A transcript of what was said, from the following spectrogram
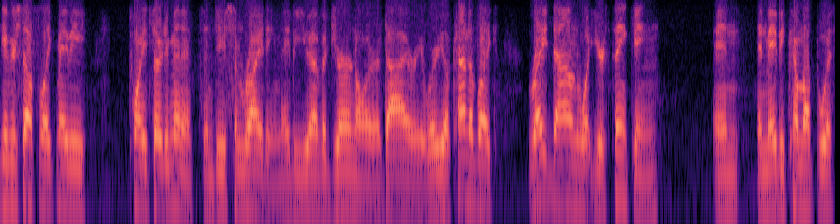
give yourself like maybe 20, 30 minutes and do some writing. Maybe you have a journal or a diary where you'll kind of like write down what you're thinking and and maybe come up with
